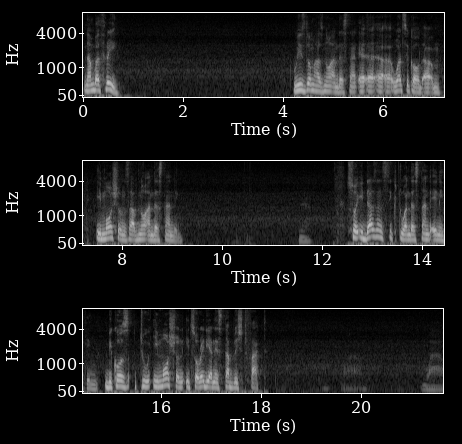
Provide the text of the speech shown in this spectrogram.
Number three, wisdom has no understand. Uh, uh, uh, what's it called? Um, emotions have no understanding. Yeah. So it doesn't seek to understand anything because to emotion, it's already an established fact. Wow. Wow.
